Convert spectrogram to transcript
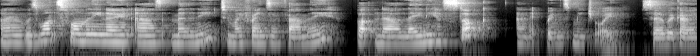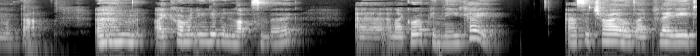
I was once formerly known as Melanie to my friends and family, but now Laney has stuck and it brings me joy. So we're going with that. Um, I currently live in Luxembourg uh, and I grew up in the UK. As a child, I played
